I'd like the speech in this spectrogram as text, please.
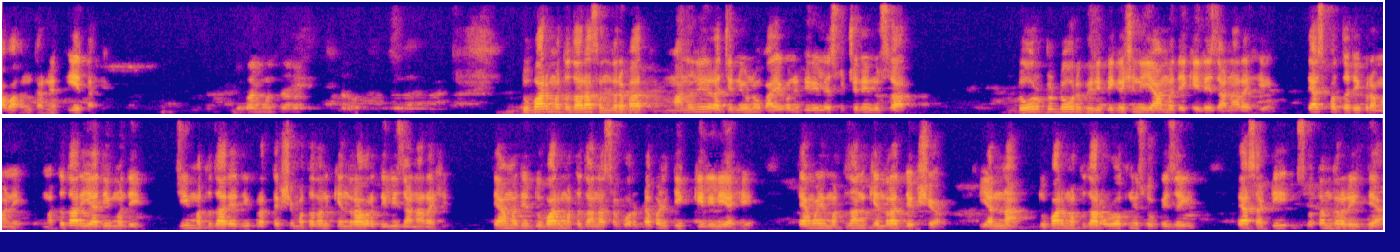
आवाहन करण्यात येत आहे. दुबार मतदारासंदर्भात. माननीय राज्य निवडणूक आयोगाने दिलेल्या सूचनेनुसार डोर टू डोर व्हेरिफिकेशन यामध्ये केले जाणार आहे. त्याच पद्धतीप्रमाणे मतदार यादीमध्ये जी मतदार यादी प्रत्यक्ष मतदान केंद्रावर दिली जाणार आहे त्यामध्ये दुबार मतदानासमोर डबल टिक केलेली आहे. त्यामुळे मतदान केंद्राध्यक्ष यांना दुबार मतदार ओळखणे सोपे जाईल. त्यासाठी स्वतंत्ररित्या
